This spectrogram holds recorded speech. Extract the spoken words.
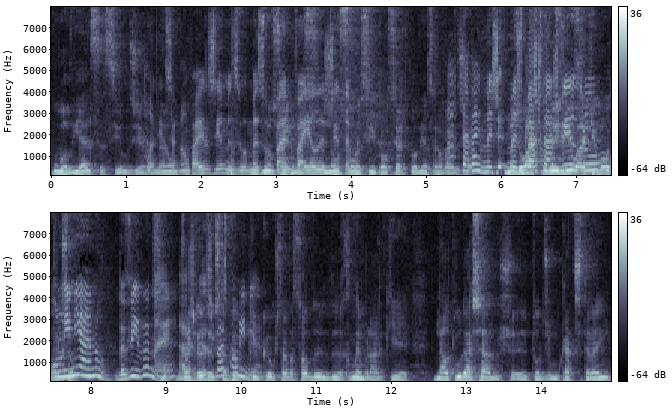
o Aliança, se eleger A ou Aliança não. não vai eleger, mas, o- mas Não o PAN sei, vai não, eleger não sou também. assim tão certo que a Aliança não vai eleger. Está bem, mas, mas, eu acho basta às vezes há aqui uma um, outra um limiano da vida, não é? Mas às vezes basta um eu- que, que eu gostava só de, de relembrar, que é, na altura achámos eh, todos um bocado estranho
